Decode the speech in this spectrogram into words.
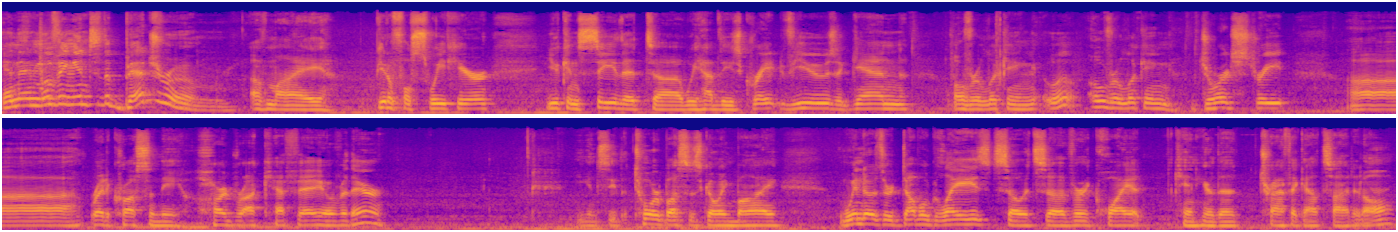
And then moving into the bedroom of my beautiful suite here, you can see that uh, we have these great views again overlooking overlooking George Street, uh, right across from the Hard Rock Cafe over there. You can see the tour buses going by. Windows are double glazed, so it's uh, very quiet. Can't hear the traffic outside at all.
